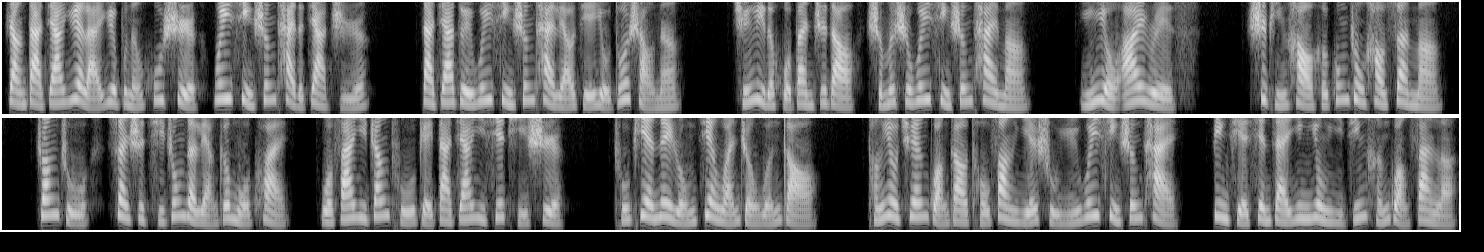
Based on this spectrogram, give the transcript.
让大家越来越不能忽视微信生态的价值。大家对微信生态了解有多少呢？群里的伙伴知道什么是微信生态吗？云友 Iris，视频号和公众号算吗？庄主，算是其中的两个模块。我发一张图给大家一些提示，图片内容见完整文稿。朋友圈广告投放也属于微信生态，并且现在应用已经很广泛了。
